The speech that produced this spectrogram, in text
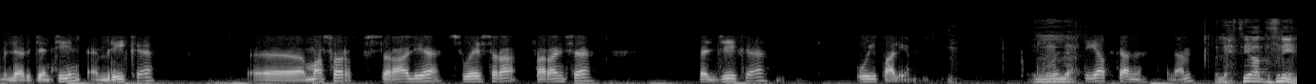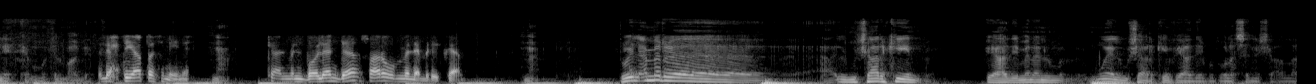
من الأرجنتين أمريكا آه، مصر أستراليا سويسرا فرنسا بلجيكا وإيطاليا. ال- ال- والاحتياط كان نعم. الاحتياط اثنين كم مثل ما قلت. الاحتياط اثنين. نعم. كان من بولندا صاروا من أمريكا. طويل العمر آه، المشاركين في هذه من الم... وين المشاركين في هذه البطولة السنة إن شاء الله؟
